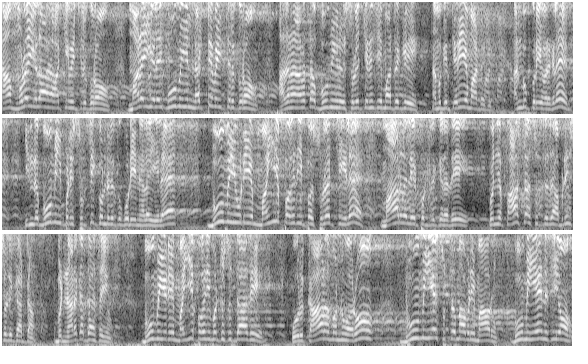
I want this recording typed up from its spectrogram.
நாம் முளைகளாக ஆக்கி வச்சிருக்கிறோம். மலைகளை பூமியில் நட்டு வைத்திருக்கிறோம். அதனால தான் பூமியுடைய சுழற்சி என்ன செய்ய மாட்டேங்குது நமக்கு தெரிய மாட்டேங்குது அன்புக்குரியவர்களே இந்த பூமி இப்படி சுட்டி கொண்டிருக்கக்கூடிய நிலையில பூமியுடைய மையப்பகுதி இப்போ சுழற்சியில மாறுதல் ஏற்பட்டிருக்கிறது. கொஞ்சம் ஃபாஸ்டா சுத்துது அப்படின்னு சொல்லி காட்டான் இப்படி நடக்கத்தான் செய்யும். பூமியுடைய மையப்பகுதி மட்டும் சுத்தாது. ஒரு காலம் ஒன்று வரும் பூமியே சுத்தமாக அப்படி மாறும். பூமியே என்ன செய்யும்?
